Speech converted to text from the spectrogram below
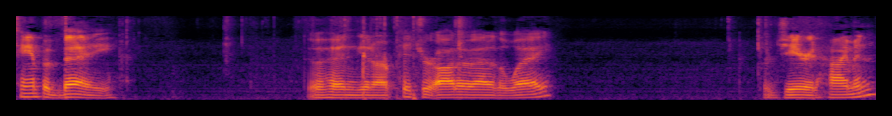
Tampa Bay. Go ahead and get our pitcher auto out of the way. For Jared Hyman.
